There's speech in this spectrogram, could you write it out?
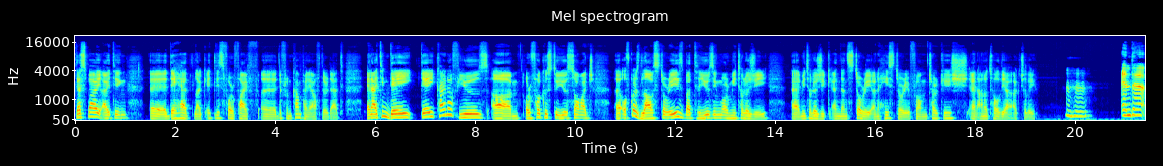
That's why I think uh, they had like at least four or five uh, different company after that, and I think they they kind of use um or focus to use so much, uh, of course, love stories, but using more mythology uh, mythologic and then story and history from Turkish and Anatolia actually. Mm-hmm. And uh,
